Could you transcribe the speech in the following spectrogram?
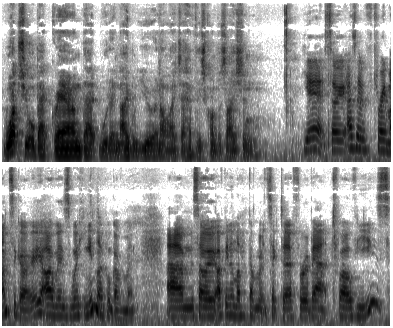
what's your background that would enable you and I to have this conversation. Yeah, so as of three months ago, I was working in local government. Um, so I've been in the local government sector for about 12 years,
